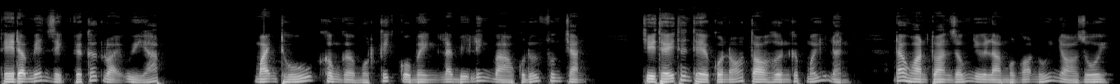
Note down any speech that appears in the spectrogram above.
thì đã miễn dịch với các loại ủy áp. Mạnh thú không ngờ một kích của mình lại bị linh bảo của đối phương chặn, chỉ thấy thân thể của nó to hơn gấp mấy lần, đã hoàn toàn giống như là một ngọn núi nhỏ rồi.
